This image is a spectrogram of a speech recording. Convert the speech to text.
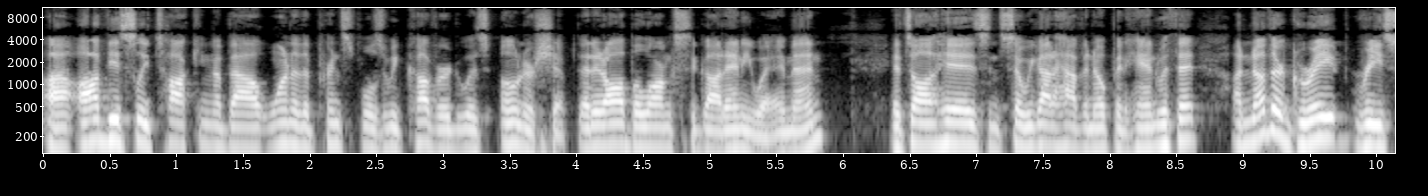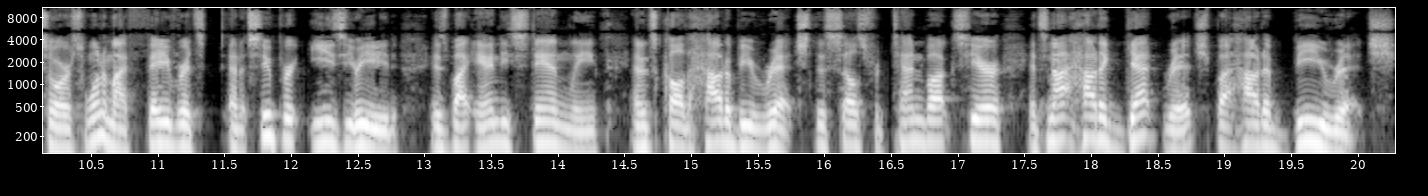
Uh, obviously talking about one of the principles we covered was ownership, that it all belongs to God anyway. Amen. It's all his. And so we got to have an open hand with it. Another great resource, one of my favorites and a super easy read is by Andy Stanley and it's called How to Be Rich. This sells for 10 bucks here. It's not how to get rich, but how to be rich.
